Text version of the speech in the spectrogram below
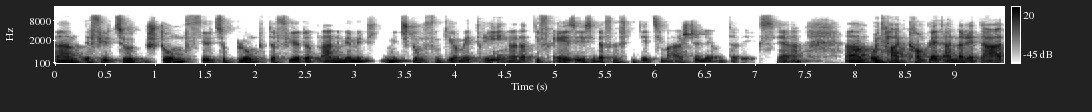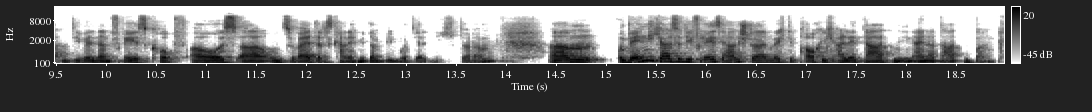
ähm, viel zu stumpf, viel zu plump dafür. Da planen wir mit, mit stumpfen Geometrien, oder? Die Fräse ist in der fünften Dezimalstelle unterwegs, ja, ähm, und hat komplett andere Daten. Die wählen dann Fräskopf aus äh, und so weiter. Das kann ich mit einem BIM-Modell nicht, oder? Ähm, und wenn ich also die Fräse ansteuern möchte, brauche ich alle Daten in einer Datenbank.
